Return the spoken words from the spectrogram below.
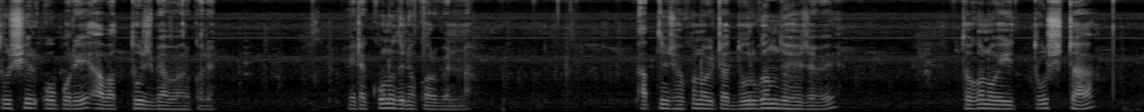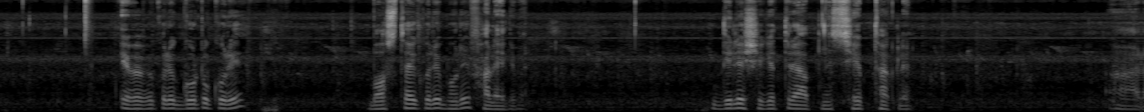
তুষের ওপরে আবার তুষ ব্যবহার করেন। এটা কোনোদিনও করবেন না। আপনি যখন ওইটা দুর্গন্ধ হয়ে যাবে, তখন ওই তুষটা এভাবে করে গোটো করে বস্তায় করে ভরে ফালাই দেবেন। দিলে সেক্ষেত্রে আপনি সেফ থাকলেন। আর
